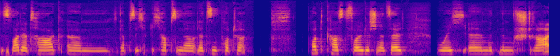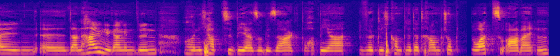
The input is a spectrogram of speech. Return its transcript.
Das war der Tag, ähm, ich glaube, ich, ich habe es in der letzten Pod Podcast-Folge schon erzählt, wo ich äh, mit einem Strahlen äh, dann heimgegangen bin. Und ich habe zu Bea so gesagt, boah, Bea, wirklich kompletter Traumjob, dort zu arbeiten.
